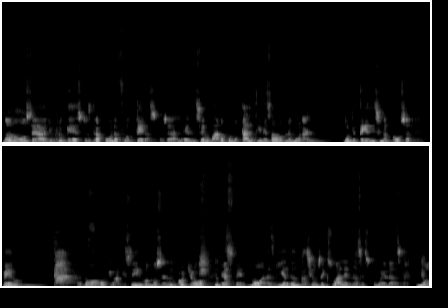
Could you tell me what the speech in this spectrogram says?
No, no, o sea, yo creo que esto extrapola fronteras, o sea, el, ser humano como tal tiene esa doble moral, donde te dice una cosa, pero no, yo a mis hijos los educo yo, este, no a las guías de educación sexual en las escuelas, no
